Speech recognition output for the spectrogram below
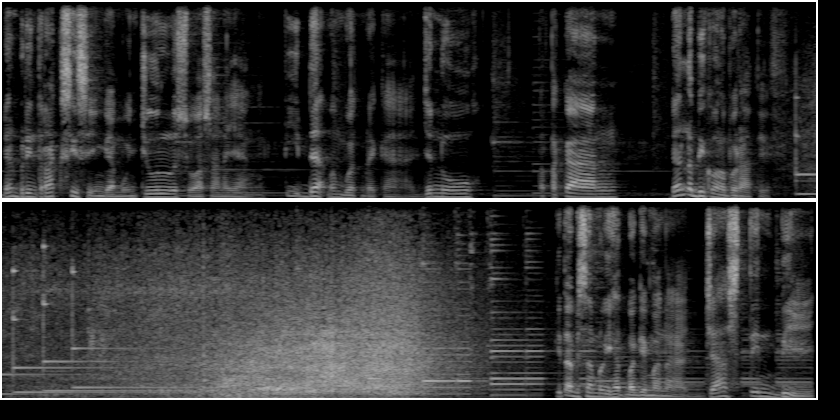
dan berinteraksi sehingga muncul suasana yang tidak membuat mereka jenuh, tertekan, dan lebih kolaboratif. Kita bisa melihat bagaimana Justin B,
